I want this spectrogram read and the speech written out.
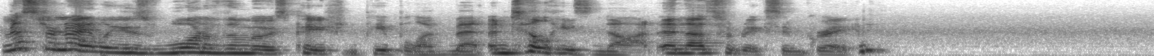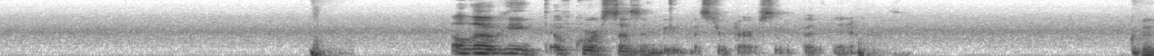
Mr. Knightley is one of the most patient people I've met until he's not, and that's what makes him great. Although he, of course, doesn't beat Mr. Darcy, but you know.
